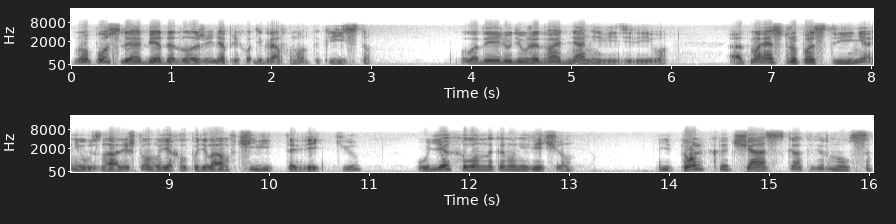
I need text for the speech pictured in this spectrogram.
Но после обеда доложили о приходе графа Монте-Кристо. Молодые люди уже два дня не видели его. От маэстро Пастрини они узнали, что он уехал по делам в Чивитто-Веккию. Уехал он накануне вечером. И только час как вернулся.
